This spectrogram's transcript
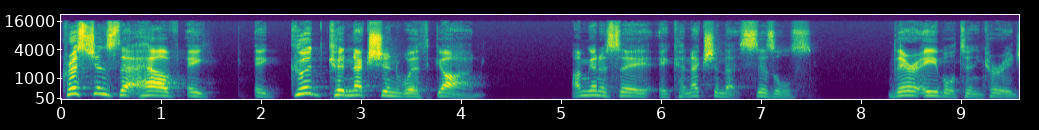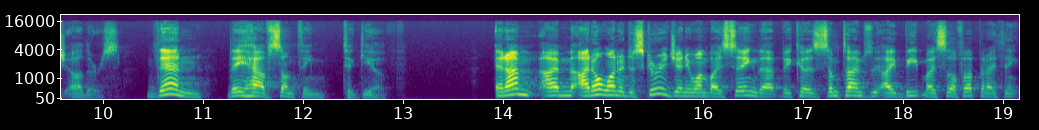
Christians that have a, a good connection with God, I'm going to say a connection that sizzles, they're able to encourage others. Then they have something to give. And I'm, I'm, I don't want to discourage anyone by saying that because sometimes I beat myself up and I think,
